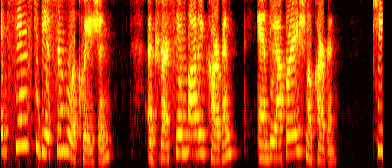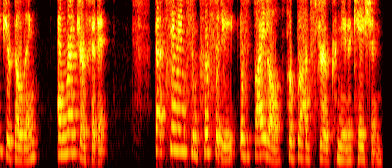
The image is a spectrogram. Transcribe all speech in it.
It seems to be a simple equation. Address the embodied carbon and the operational carbon. Keep your building and retrofit it. That seeming simplicity is vital for broad stroke communication,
